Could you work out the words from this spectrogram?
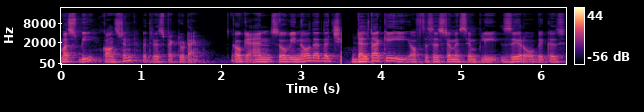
must be constant with respect to time. Okay, and so we know that the delta Ke of the system is simply zero because,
